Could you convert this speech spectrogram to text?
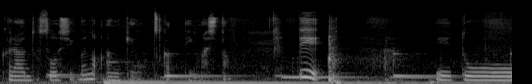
クラウドソーシングの案件を使っていましたでえーと、ウ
